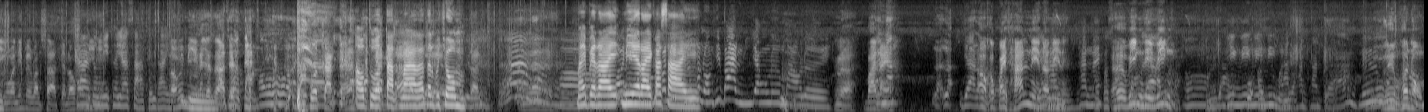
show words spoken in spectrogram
ริงๆ วันนี้เป็นวันศาสตร์แต่เราก็ใช่มีต้องมีขยะศาสตร์คนไทยเราไม่มีกายศาสตร์แต่โอ้ตัวตัดนะเอาถั่วตัดมาแล้วท่านผู้ชมตัดไม่เป็นไร มีอะไรก็ใส่ ขนมที่บ้านยังลืมเอาเลยเหรอบ้านไหนละละยาเราอ้าวก็ไปทันนี่ตอนนี้นี่ทันไหมเออวิ่งสิวิ่ง วิ่งวิ่งวิ่งวิ่งทันทันทันลืมลืมขนม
